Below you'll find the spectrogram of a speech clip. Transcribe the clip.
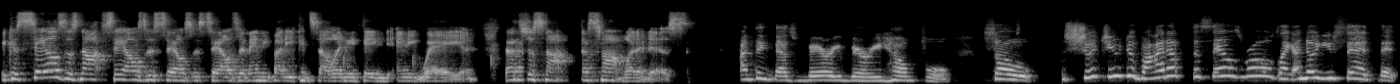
Because sales is not sales is sales is sales and anybody can sell anything anyway and that's just not that's not what it is. I think that's very very helpful. So should you divide up the sales roles? Like I know you said that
